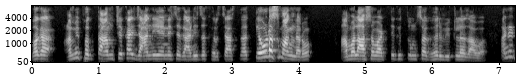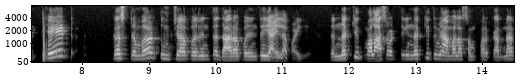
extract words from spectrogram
बघा आम्ही फक्त आमचे काय जाणे येण्याचे गाडीचा खर्च असणार तेवढंच मागणार हो. आम्हाला असं वाटतं की तुमचं घर विकलं जावं. आणि थेट कस्टमर तुमच्यापर्यंत दारापर्यंत यायला पाहिजे. तर नक्कीच मला असं वाटतं की नक्की तुम्ही आम्हाला संपर्क करणार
